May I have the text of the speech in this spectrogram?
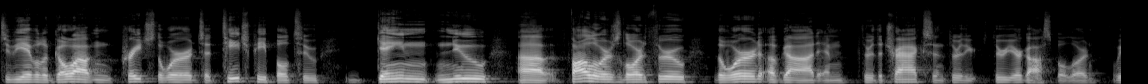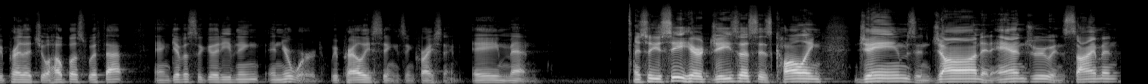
to be able to go out and preach the word, to teach people, to gain new uh, followers, Lord, through the word of God and through the tracts and through, the, through your gospel, Lord. We pray that you'll help us with that and give us a good evening in your word. We pray all these things in Christ's name. Amen. And so you see here, Jesus is calling James and John and Andrew and Simon,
